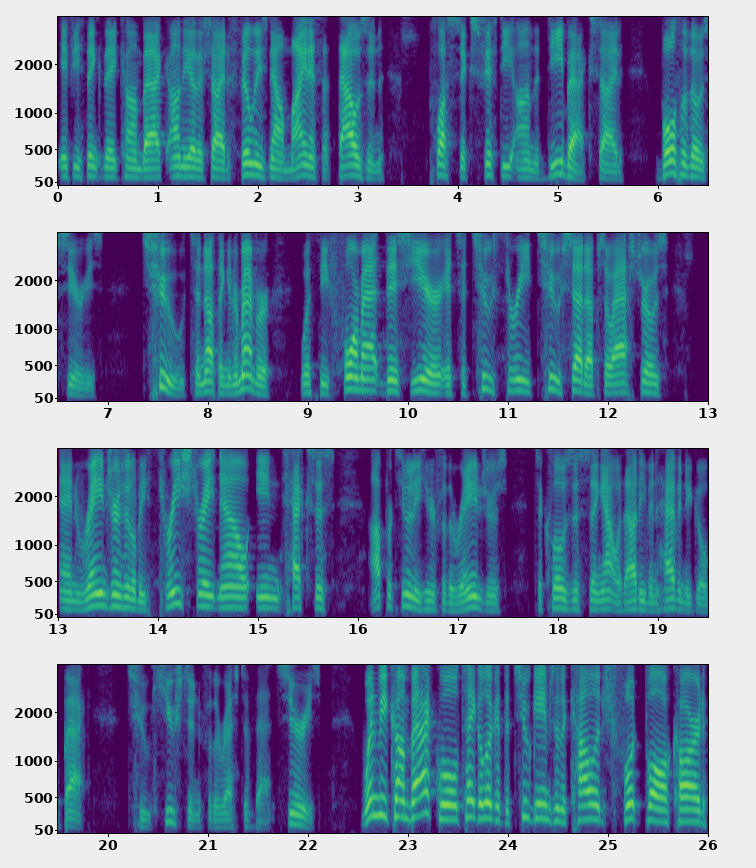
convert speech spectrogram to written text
if you think they come back. On the other side, Phillies now minus 1,000, plus 650 on the D back side. Both of those series, 2 to nothing. And remember, with the format this year, it's a 2 3 2 setup. So Astros and Rangers. It'll be three straight now in Texas. Opportunity here for the Rangers to close this thing out without even having to go back to Houston for the rest of that series. When we come back, we'll take a look at the two games in the college football card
